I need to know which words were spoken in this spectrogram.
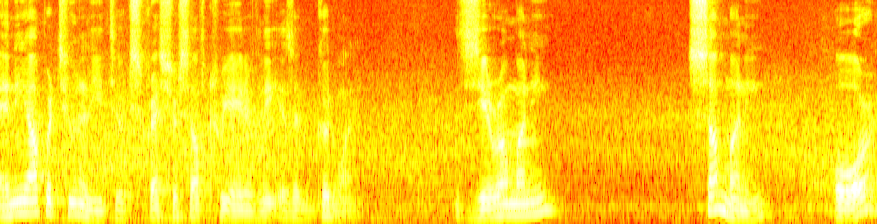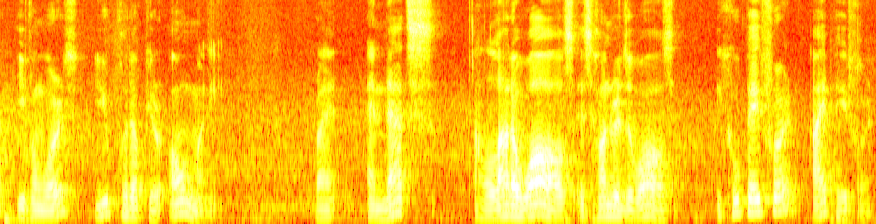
Any opportunity to express yourself creatively is a good one. Zero money, some money, or even worse, you put up your own money, right? And that's a lot of walls, it's hundreds of walls. Who paid for it? I paid for it.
